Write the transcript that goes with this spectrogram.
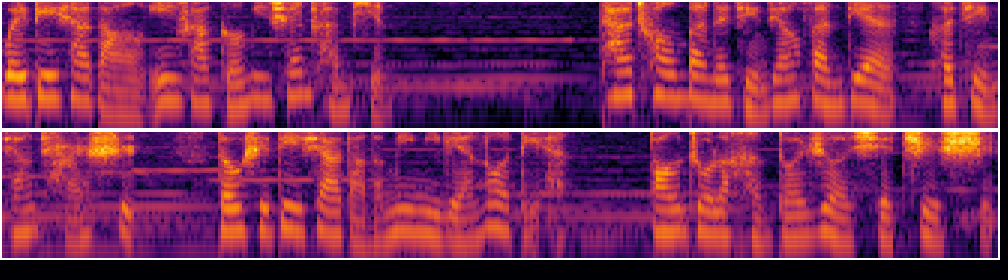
为地下党印刷革命宣传品。他创办的锦江饭店和锦江茶室，都是地下党的秘密联络点，帮助了很多热血志士。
